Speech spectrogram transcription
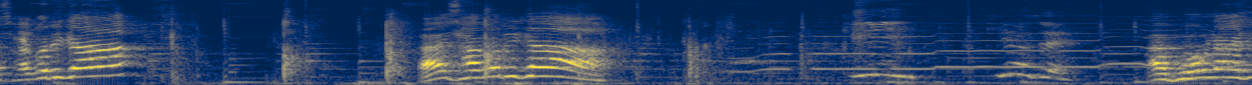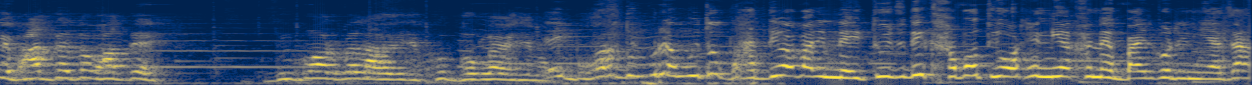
এই সাগরিকা। এই সাগরিকা। কি? কি হয়েছে? আর ভোগ লাগাইছে ভাত দে তো ভাত দে। দুপুর বেলা হয়েছে খুব ভোগ লাগাইছে এই ভর দুপুরে মুই তো ভাত দিবা পারি নাই। তুই যদি খাব তুই ওঠে নিয়ে খানে বাইর করে নিয়ে। যা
